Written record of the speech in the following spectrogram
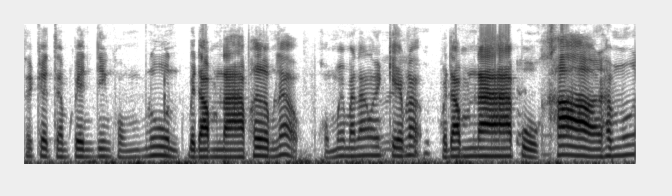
ถ้าเกิดจำเป็นจริงผมนู่นไปดำนาเพิ่มแล้ว ผมไม่มานั่งเล่นเกมแล้ว ไปดำนาปลูกข้าวทำนู้น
